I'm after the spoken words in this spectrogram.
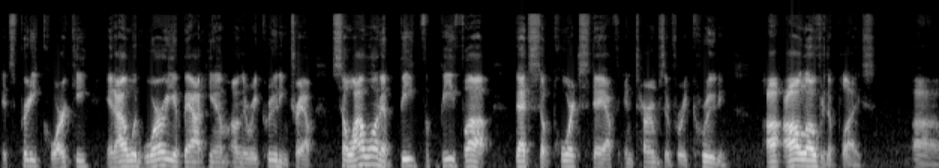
it's pretty quirky, and I would worry about him on the recruiting trail. So I want to beef beef up that support staff in terms of recruiting uh, all over the place. Uh,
